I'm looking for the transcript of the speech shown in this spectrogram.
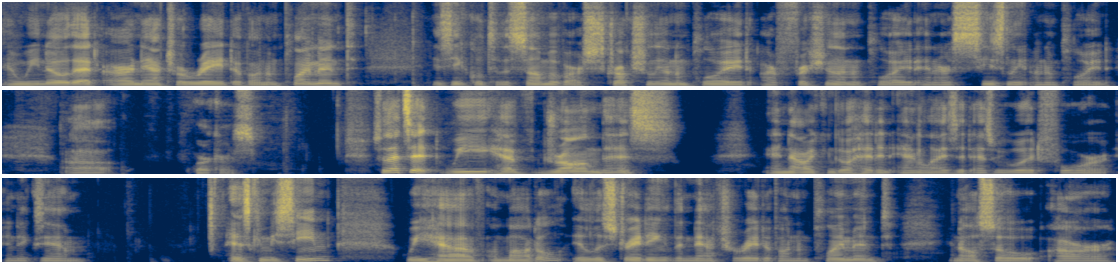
And we know that our natural rate of unemployment is equal to the sum of our structurally unemployed, our frictionally unemployed, and our seasonally unemployed uh, workers. So that's it. We have drawn this, And now I can go ahead and analyze it as we would for an exam. As can be seen, we have a model illustrating the natural rate of unemployment and also our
